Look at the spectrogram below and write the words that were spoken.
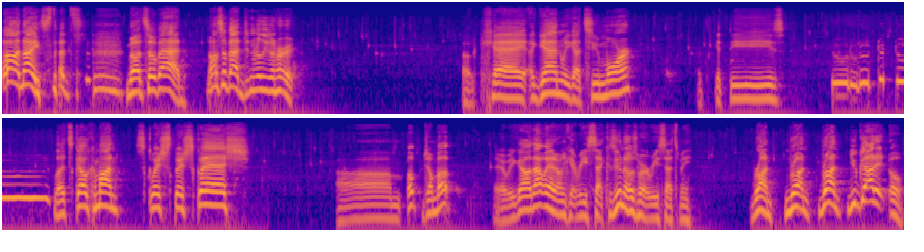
oh, nice. That's not so bad. Not so bad. Didn't really even hurt. Okay. Again, we got two more. Let's get these. Let's go. Come on. Squish, squish, squish. Um. Oh, jump up. There we go. That way I don't get reset, because who knows where it resets me. Run, run, run. You got it. Oh,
